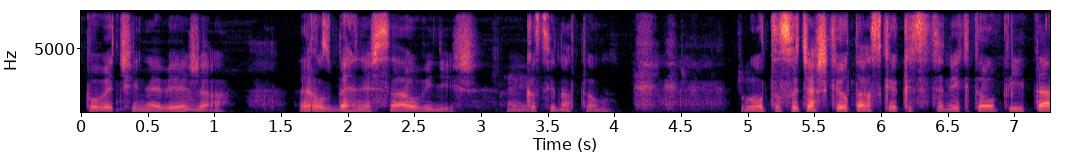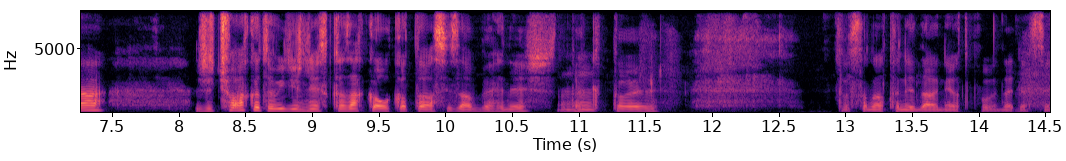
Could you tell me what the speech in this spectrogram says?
po väčšine, vieš, Mhm. a rozbehneš sa a uvidíš. Hej. Ako si na tom? Lebo to sú ťažké otázky. Keď sa ťa niekto opýta, že čo, ako to vidíš dneska, za koľko to asi zabehneš, Mhm. tak to je... To sa na to nedá neodpovedať asi.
